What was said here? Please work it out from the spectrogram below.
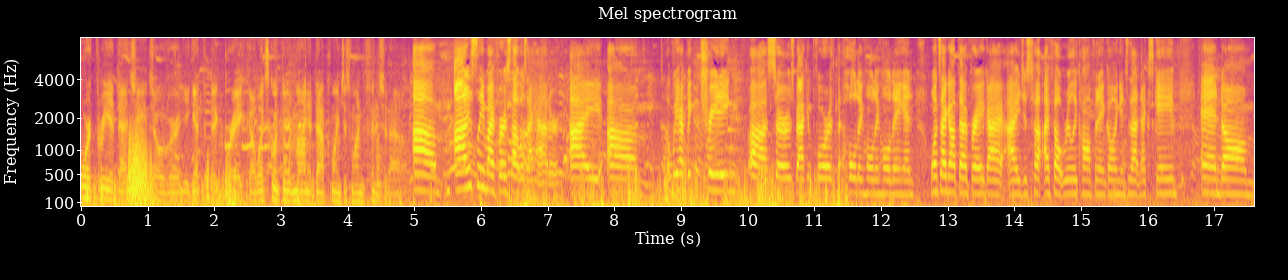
4-3 at that changeover, you get the big break. Uh, what's going through your mind at that point? Just wanting to finish it out. Um, honestly, my first thought was I had her. I um, we have been trading uh, serves back and forth, holding, holding, holding, and once I got that break, I, I just I felt really confident going into that next game, and um,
